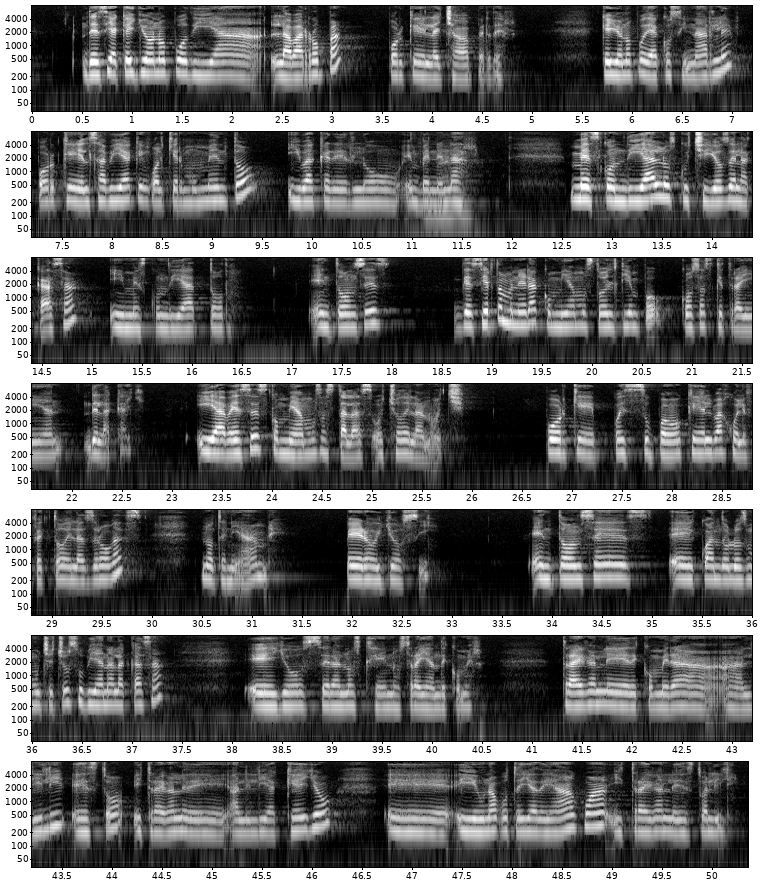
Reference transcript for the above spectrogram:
Decía que yo no podía lavar ropa porque la echaba a perder, que yo no podía cocinarle porque él sabía que en cualquier momento iba a quererlo envenenar. Me escondía los cuchillos de la casa y me escondía todo. Entonces, de cierta manera comíamos todo el tiempo cosas que traían de la calle. Y a veces comíamos hasta las 8 de la noche. Porque pues supongo que él bajo el efecto de las drogas no tenía hambre. Pero yo sí. Entonces, eh, cuando los muchachos subían a la casa, ellos eran los que nos traían de comer tráiganle de comer a, Lili esto y tráiganle a Lili aquello eh, y una botella de agua y tráiganle esto a Lili.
